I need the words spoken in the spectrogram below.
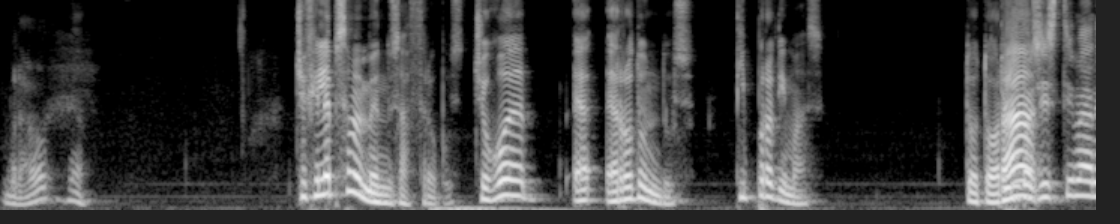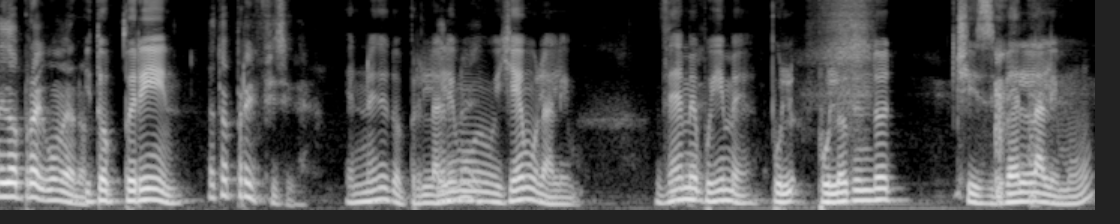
Μπράβο. ναι. Και φιλέψαμε με τους ανθρώπους. Και εγώ ε, ε, ερώτουν τους, τι προτιμάς; Το Είναι τώρα Το σύστημα είναι το προηγούμενο; ή το πριν. Ε, το πριν φυσικά. Εννοείται το πριν, λαλή μου, γέ μου λαλή μου. Δε με που είμαι, Πουλ- πουλώ την το τσισβέλ λαλή μου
